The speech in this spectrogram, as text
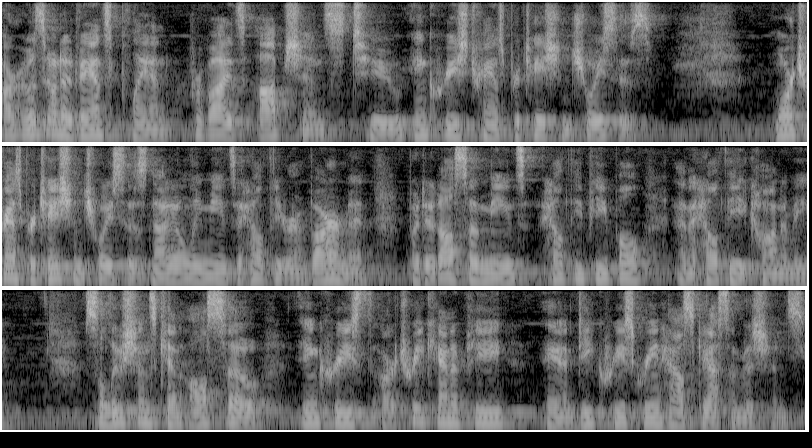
Our Ozone Advance Plan provides options to increase transportation choices. More transportation choices not only means a healthier environment, but it also means healthy people and a healthy economy. Solutions can also increase our tree canopy and decrease greenhouse gas emissions.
